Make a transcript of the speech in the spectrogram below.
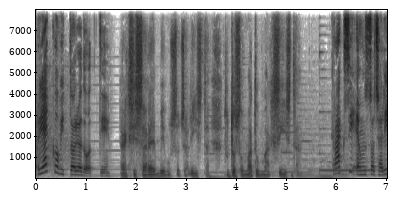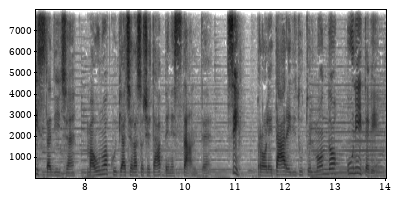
Riecco Vittorio Dotti. Craxi sarebbe un socialista, tutto sommato un marxista. Craxi è un socialista, dice, ma uno a cui piace la società benestante. Sì, proletari di tutto il mondo, unitevi!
